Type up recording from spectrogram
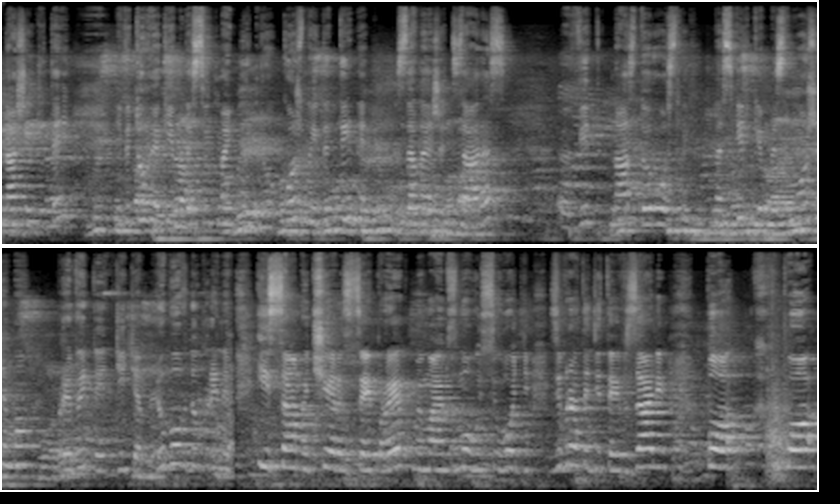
наших дітей, і від того, який буде світ майбутнього кожної дитини залежить зараз. Від нас, дорослих, наскільки ми зможемо привити дітям любов до України, І саме через цей проект ми маємо змогу сьогодні зібрати дітей в залі, по, по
